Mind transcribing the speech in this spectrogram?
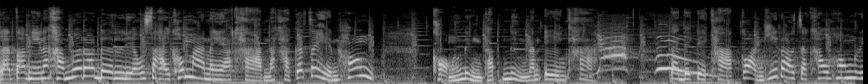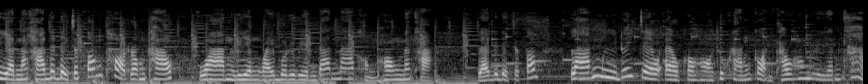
และตอนนี้นะคะเมื่อเราเดินเลี้ยวซ้ายเข้ามาในอาคารนะคะ ก็จะเห็นห้องของ1ทับหนั่นเองค่ะ แต่เด็กๆค่ะก่อนที่เราจะเข้าห้องเรียนนะคะ เด็กๆจะต้องถอดรองเท้าวางเรียงไว้บริเวณด้านหน้าของห้องนะคะ และเด็กๆจะต้องล้างมือด้วยเจลแอลกอฮอล์ทุกครั้งก่อนเข้าห้องเรียนค่ะ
